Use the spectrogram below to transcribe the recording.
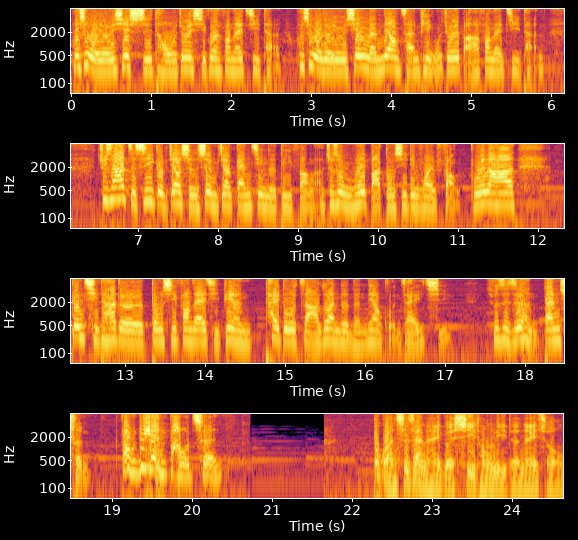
或是我有一些石头我就会习惯放在祭坛，或是我的有一些能量产品，我就会把它放在祭坛。就是它只是一个比较神圣、比较干净的地方啊。就是我们会把东西另外放，不会让它跟其他的东西放在一起，变成太多杂乱的能量混在一起。就只是很单纯、方便保存。不管是在哪一个系统里的那一种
